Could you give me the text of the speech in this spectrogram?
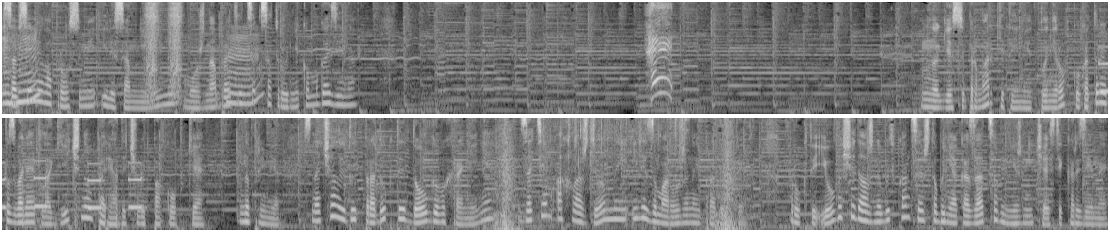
Со всеми вопросами или сомнениями можно обратиться к сотрудникам магазина. Многие супермаркеты имеют планировку, которая позволяет логично упорядочивать покупки – Например, сначала идут продукты долгого хранения, затем охлажденные или замороженные продукты. Фрукты и овощи должны быть в конце, чтобы не оказаться в нижней части корзины.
